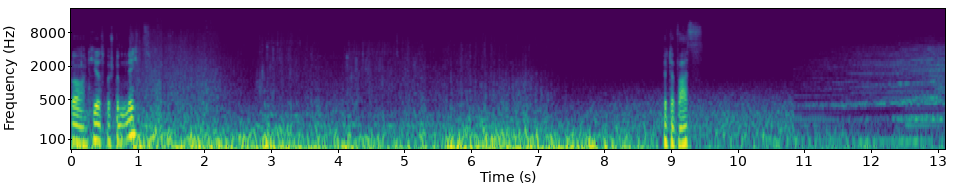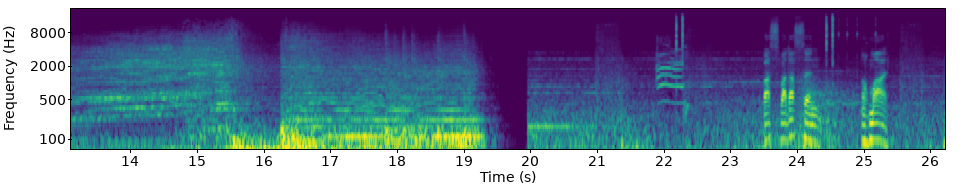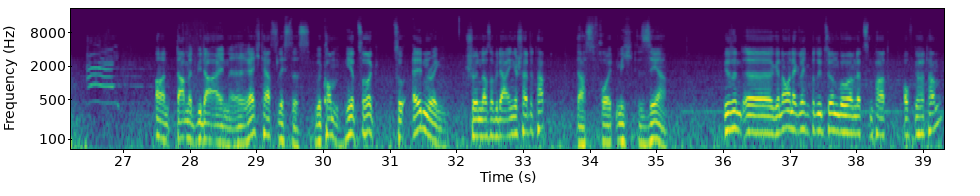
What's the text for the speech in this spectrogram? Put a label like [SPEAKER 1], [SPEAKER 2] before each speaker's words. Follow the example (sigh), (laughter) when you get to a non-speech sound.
[SPEAKER 1] So, und hier ist bestimmt nichts. Bitte was? Was war das denn? Nochmal. Und damit wieder ein recht herzlichstes Willkommen hier zurück zu Elden Ring. Schön, dass ihr wieder eingeschaltet habt. Das freut mich sehr. Wir sind äh, genau in der gleichen Position, wo wir im letzten Part aufgehört haben.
